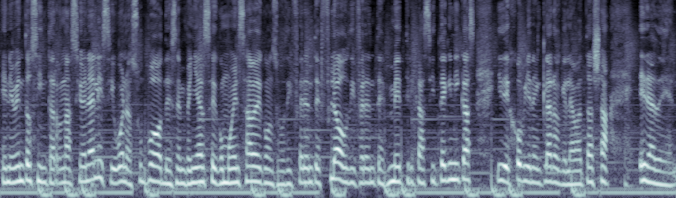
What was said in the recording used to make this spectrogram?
en eventos internacionales y bueno, supo desempeñarse como él sabe con sus diferentes flows, diferentes métricas y técnicas y dejó bien en claro que la batalla era de él.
